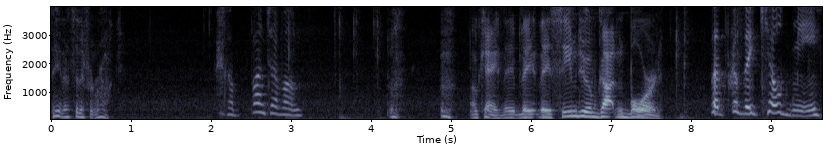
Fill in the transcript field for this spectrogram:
hey, that's a different rock. There's a bunch of them. Okay, they, they, they seem to have gotten bored. That's because they killed me.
